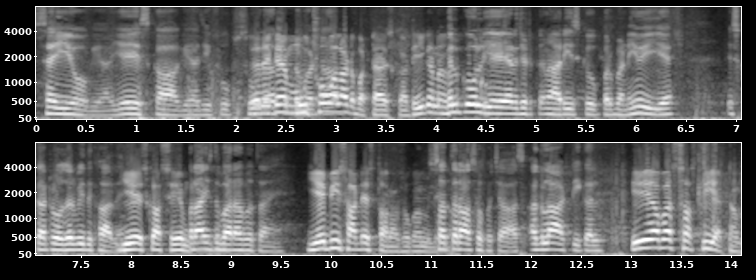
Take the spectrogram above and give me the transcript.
सही हो गया ये इसका आ गया जी खूबसूरत देखे मूछों वाला दुपट्टा है इसका ठीक है ना? बिल्कुल ये एयरजेट कनारी इसके ऊपर बनी हुई है। इसका ट्रोजर भी दिखा दें। ये इसका सेम प्राइस दोबारा बताएँ। ये भी साढ़े सतारह सौ का मिलेगा। सत्रह सौ पचास अगला आर्टिकल ये अब सस्ती आइटम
